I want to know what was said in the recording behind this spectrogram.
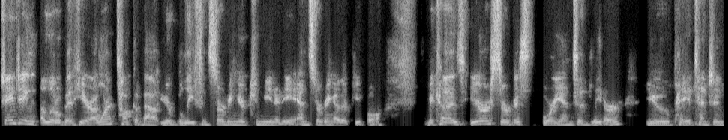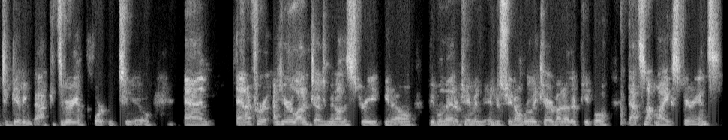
changing a little bit here i want to talk about your belief in serving your community and serving other people. Because you're a service oriented leader you pay attention to giving back. It's very important to you. And and i've heard i hear a lot of judgment on the street you know people in the entertainment industry don't really care about other people. That's not my experience.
